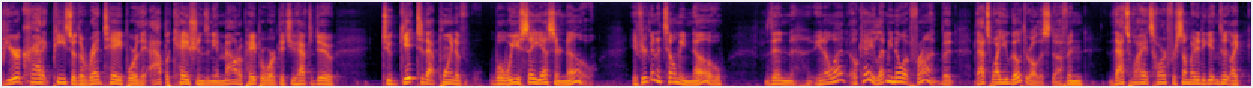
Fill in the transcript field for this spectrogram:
bureaucratic piece or the red tape or the applications and the amount of paperwork that you have to do to get to that point of well will you say yes or no if you're going to tell me no then you know what okay let me know up front but that's why you go through all this stuff and that's why it's hard for somebody to get into it like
